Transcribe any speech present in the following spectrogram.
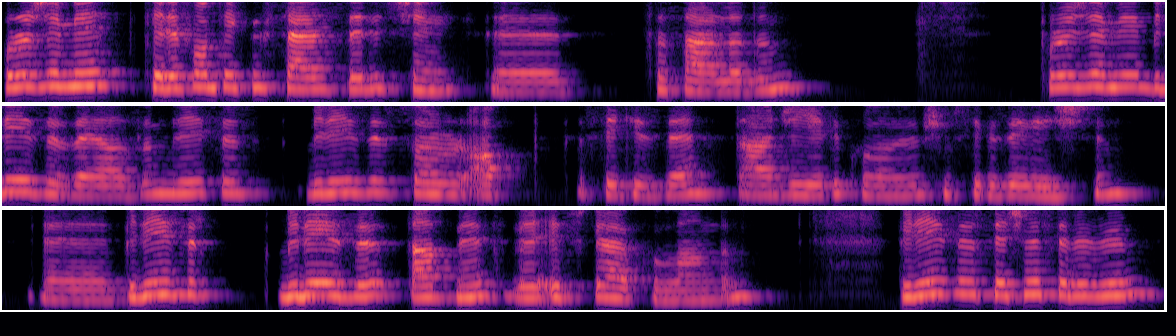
Projemi telefon teknik servisleri için eee, tasarladım. Projemi Blazor'da yazdım. Blazor, Blazor Server App 8'de. Daha önce 7 kullanıyordum, şimdi 8'e geçtim. Eee Blazor, Blazor.NET ve SQL kullandım. Blazor seçme sebebim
